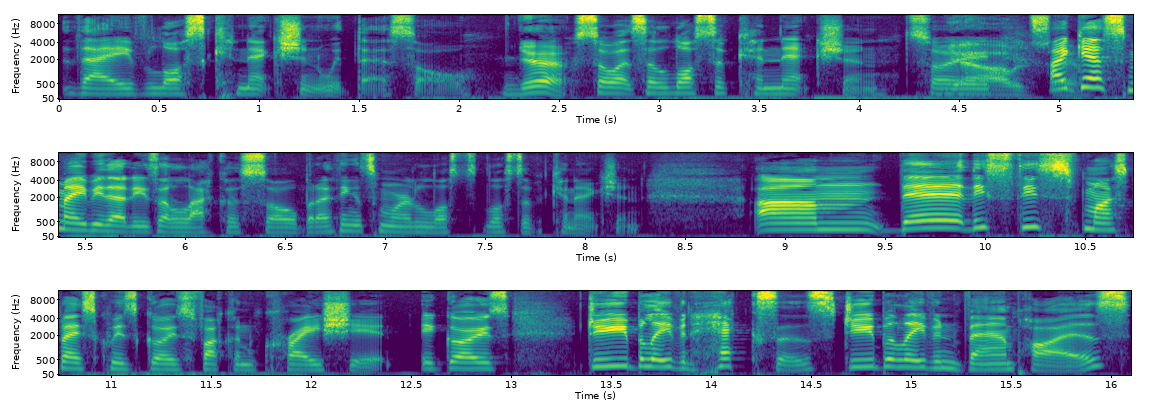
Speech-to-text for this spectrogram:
they've lost connection with their soul. Yeah. So it's a loss of connection. So Yeah, I would say. guess maybe that is a lack of soul, but I think it's more a loss loss of connection. Um, there, this this MySpace quiz goes fucking cray shit. It goes, do you believe in hexes? Do you believe in vampires?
